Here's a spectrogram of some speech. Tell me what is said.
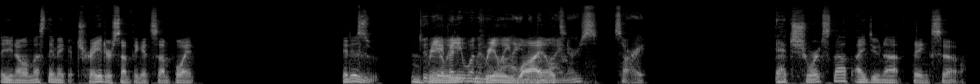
You know, unless they make a trade or something at some point. It is do, really really wild. Sorry. At shortstop, I do not think so.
